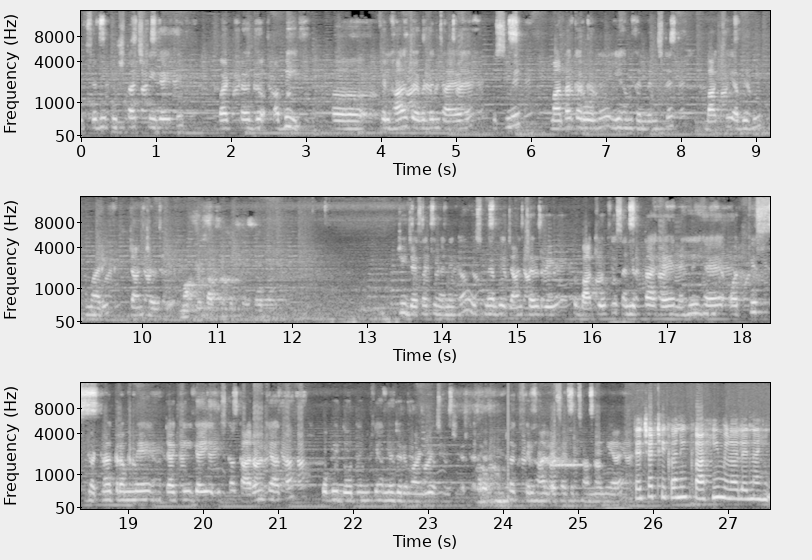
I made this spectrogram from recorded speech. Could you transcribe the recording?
उससे भी पूछताछ की गई थी, बट जो अभी फ़िलहाल जो एविडेंस आया है, उसमें माता का रोल है, ये हम कन्विंस्ड है। बाकी अभी भी हमारी जाँच चल रही है। जी जैसा कि मैंने कहा उसमें अभी जांच चल रही है। तो बाकियों की संलिप्तता है नहीं है और किस घटनाक्रम में हत्या की गई इसका कारण क्या था वो भी दो दिन की हमने जो रिमांड ली उसमें शेयर कर तक फिलहाल ऐसा कुछ सामने नहीं आया। त्याच्या ठिकाणी काही मिळाले नाही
